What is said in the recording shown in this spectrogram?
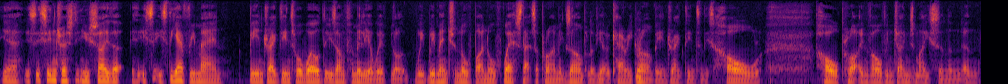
yeah. It's it's interesting you say that it's it's the everyman being dragged into a world that he's unfamiliar with. We we mentioned North by Northwest. That's a prime example of you know Cary Grant being dragged into this whole whole plot involving James Mason and and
